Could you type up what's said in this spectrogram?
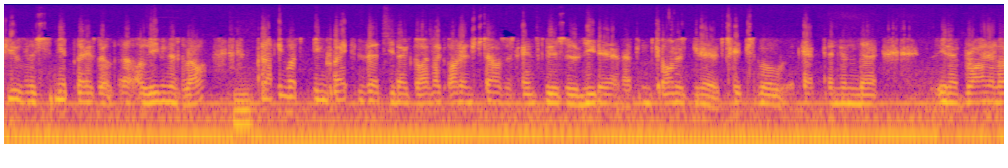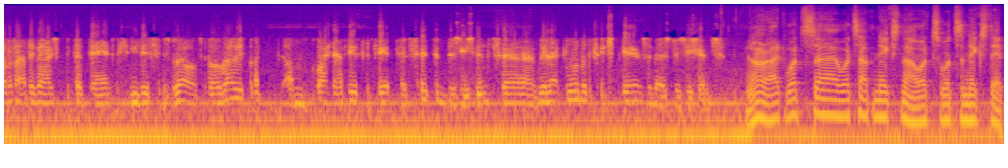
few of the senior players are, are leaving as well. But I think what's been great is that you know guys like Orange Charles has came through as a leader, and I think John has been an exceptional captain, and uh, you know Brian and a lot of other guys put their hands as leaders as well. So although got, I'm quite happy with the depth at certain positions, uh, we lack a little bit of experience in those positions. All right, what's uh, what's up next now? What's what's the next step?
